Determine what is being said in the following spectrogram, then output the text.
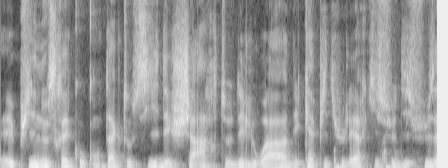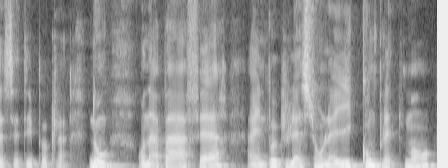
et puis ne serait qu'au contact aussi des chartes, des lois, des capitulaires qui se diffusent à cette époque-là. Donc on n'a pas affaire à une population laïque complètement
